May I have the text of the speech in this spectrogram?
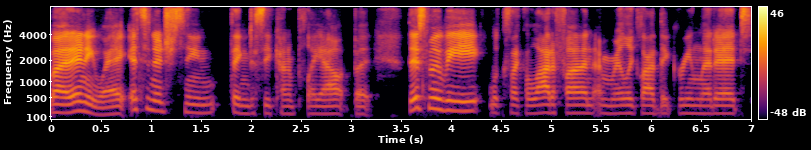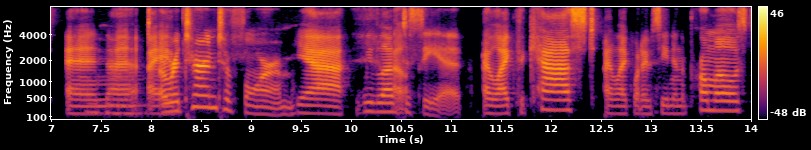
but anyway it's an interesting thing to see kind of play out but this movie looks like a lot of fun i'm really glad they greenlit it and uh, mm-hmm. uh, I, a return to form yeah we love I, to see it i like the cast i like what i've seen in the promos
